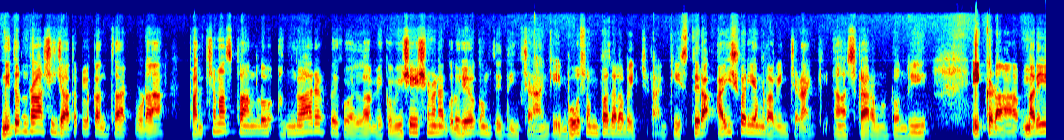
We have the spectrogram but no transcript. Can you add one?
మిథున రాశి జాతకులకంతా కూడా పంచమ స్థానంలో అంగారకుడికి వల్ల మీకు విశేషమైన గృహయోగం సిద్ధించడానికి భూ సంపద లభించడానికి స్థిర ఐశ్వర్యం లభించడానికి ఆస్కారం ఉంటుంది. ఇక్కడ మరి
